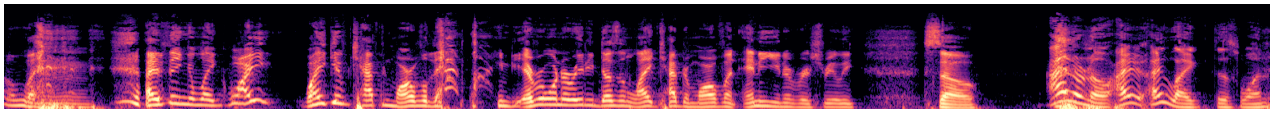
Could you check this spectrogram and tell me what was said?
I'm like, I think I'm like, why why give Captain Marvel that line? Everyone already doesn't like Captain Marvel in any universe, really. So I don't know. I, I like this one.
